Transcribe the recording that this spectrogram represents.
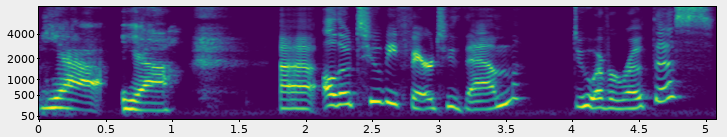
Yeah, yeah. Uh, although, to be fair to them, to whoever wrote this,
